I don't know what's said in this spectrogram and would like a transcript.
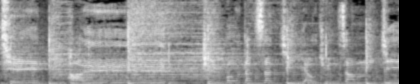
前去，全部得失自由全心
